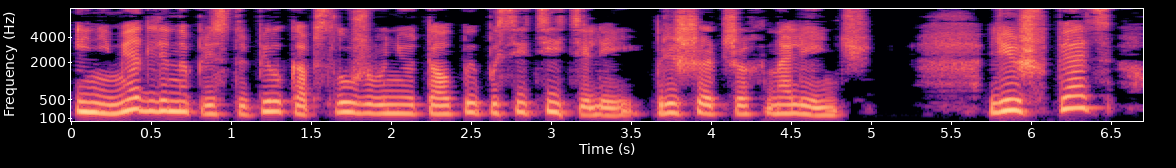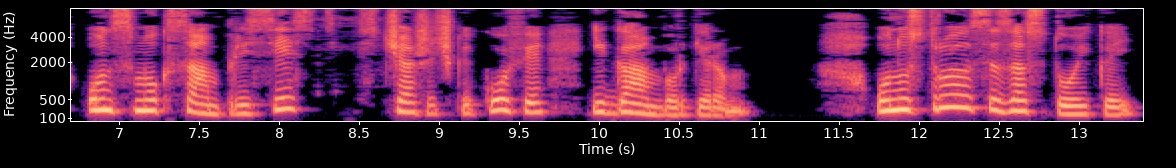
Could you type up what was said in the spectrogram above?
и немедленно приступил к обслуживанию толпы посетителей, пришедших на ленч. Лишь в пять он смог сам присесть с чашечкой кофе и гамбургером. Он устроился за стойкой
